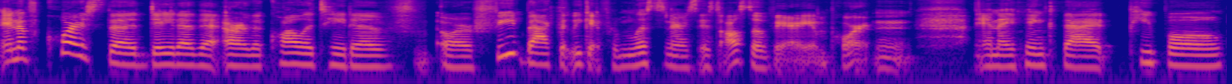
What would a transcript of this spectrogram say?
And of course, the data that are the qualitative or feedback that we get from listeners is also very important. And I think that people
